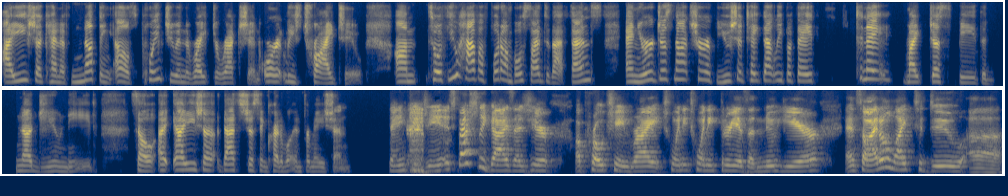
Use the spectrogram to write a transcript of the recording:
Ayesha can, if nothing else, point you in the right direction or at least try to. Um, so, if you have a foot on both sides of that fence and you're just not sure if you should take that leap of faith, today might just be the nudge you need. So, Ayesha, that's just incredible information. Thank you, Jean. Especially guys, as you're approaching, right? 2023 is a new year. And so I don't like to do uh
